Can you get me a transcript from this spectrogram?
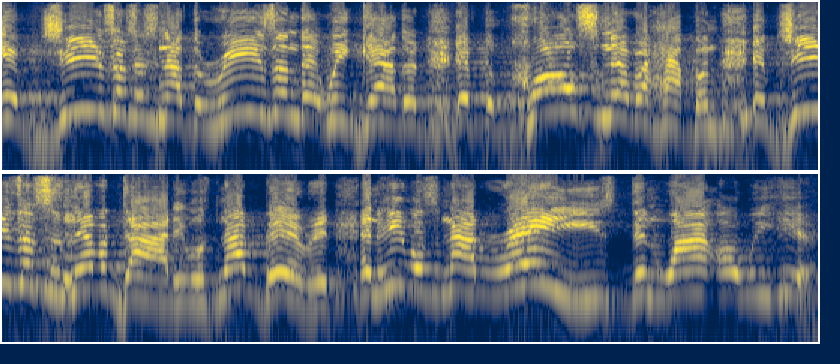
if Jesus is not the reason that we gathered, if the cross never happened, if Jesus never died, he was not buried, and he was not raised, then why are we here?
